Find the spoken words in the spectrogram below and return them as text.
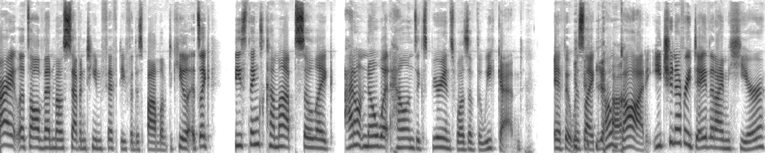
all right, let's all Venmo 1750 for this bottle of tequila. It's like these things come up. So like I don't know what Helen's experience was of the weekend. If it was like, oh, Yeah. oh God, each and every day that I'm here,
